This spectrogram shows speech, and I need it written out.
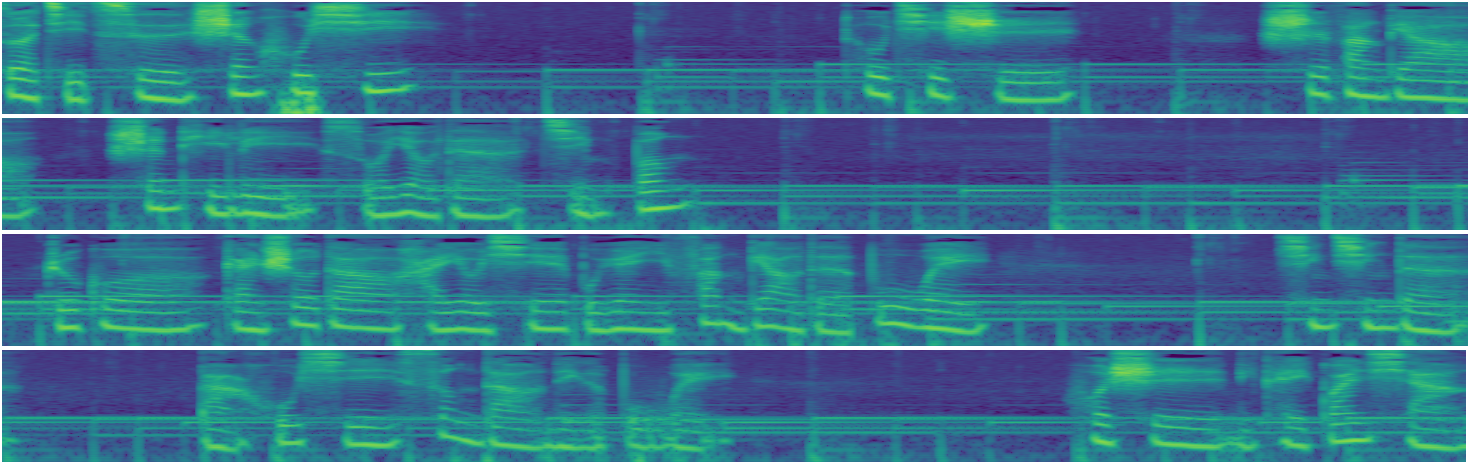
做几次深呼吸， 吐气时释放掉身体里所有的紧绷。如果感受到还有一些不愿意放掉的部位，轻轻的把呼吸送到那个部位，或是你可以观想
